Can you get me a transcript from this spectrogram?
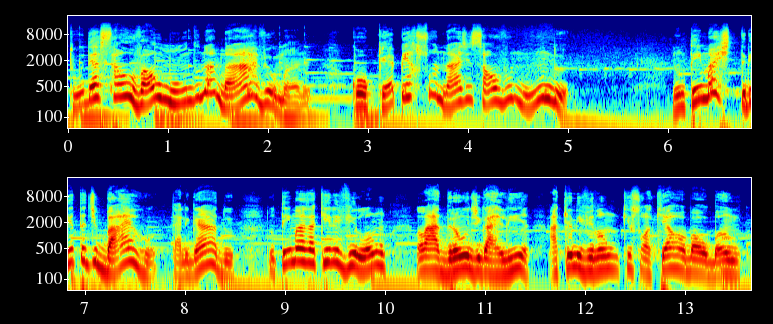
Tudo é salvar o mundo na Marvel, mano. Qualquer personagem salva o mundo. Não tem mais treta de bairro, tá ligado? Não tem mais aquele vilão ladrão de galinha, aquele vilão que só quer roubar o banco.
